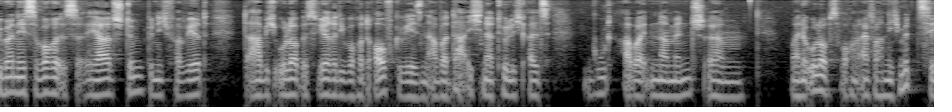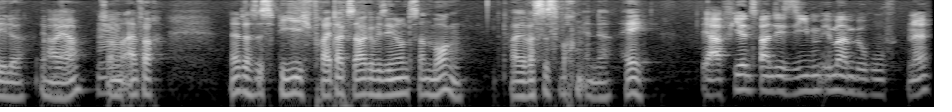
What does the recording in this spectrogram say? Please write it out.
übernächste Woche ist, ja, stimmt, bin ich verwirrt. Da habe ich Urlaub, es wäre die Woche drauf gewesen. Aber da ich natürlich als gut arbeitender Mensch ähm, meine Urlaubswochen einfach nicht mitzähle im Ah, ja. Jahr, Hm. sondern einfach, ne, das ist wie ich Freitag sage, wir sehen uns dann morgen. Weil was ist Wochenende? Hey, Ja, 24-7 immer im Beruf, ne?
